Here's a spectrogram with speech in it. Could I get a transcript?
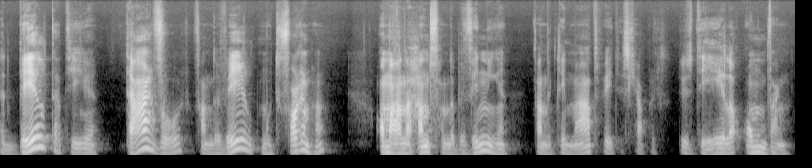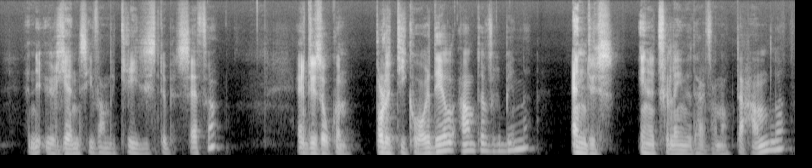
Het beeld dat je daarvoor van de wereld moet vormen, om aan de hand van de bevindingen van de klimaatwetenschappers, dus de hele omvang en de urgentie van de crisis te beseffen, er dus ook een politiek oordeel aan te verbinden en dus in het verlengde daarvan ook te handelen,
